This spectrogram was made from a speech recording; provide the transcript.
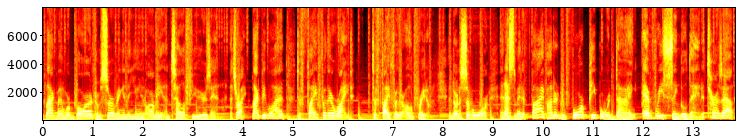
black men were barred from serving in the Union Army until a few years in. That's right, black people had to fight for their right to fight for their own freedom. And during the Civil War, an estimated 504 people were dying every single day. And it turns out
